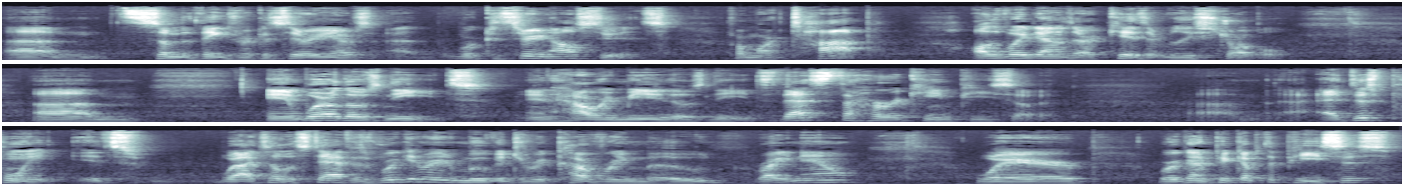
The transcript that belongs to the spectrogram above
Um, some of the things we're considering are uh, we're considering all students from our top all the way down to our kids that really struggle. Um, and what are those needs and how are we meeting those needs? That's the hurricane piece of it. Um, at this point, it's what I tell the staff is we're getting ready to move into recovery mode right now, where we're going to pick up the pieces,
